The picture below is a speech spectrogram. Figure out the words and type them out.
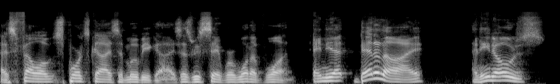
as fellow sports guys and movie guys. As we say, we're one of one. And yet, Ben and I, and he knows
